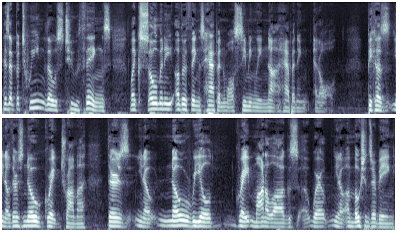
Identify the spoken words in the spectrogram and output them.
is that between those two things like so many other things happen while seemingly not happening at all. Because you know there's no great drama. There's you know no real great monologues uh, where you know emotions are being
